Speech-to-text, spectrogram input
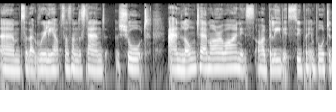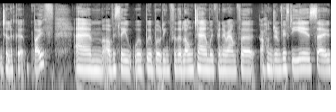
Um, so that really helps us understand short and long term ROI. And it's, I believe it's super important to look at both. Um, obviously, we're, we're, building for the long term. We've been around for 150 years, so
